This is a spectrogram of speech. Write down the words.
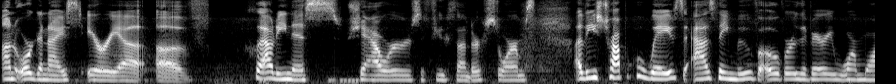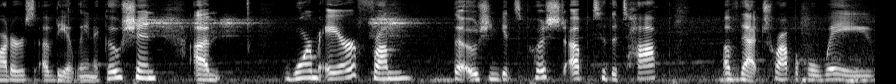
unorganized area of cloudiness, showers, a few thunderstorms. Uh, these tropical waves, as they move over the very warm waters of the Atlantic Ocean, um, warm air from the ocean gets pushed up to the top of that tropical wave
